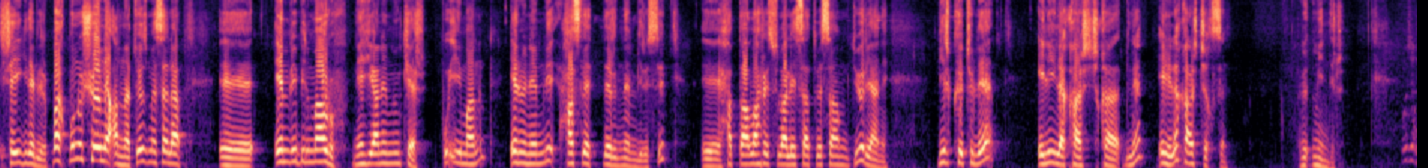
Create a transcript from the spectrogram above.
şeyi gidebilir. Bak bunu şöyle anlatıyoruz. Mesela e, emri bil maruf, nehyanil münker. Bu imanın en önemli hasletlerinden birisi. E, hatta Allah Resulü Aleyhisselatü Vesselam diyor yani bir kötülüğe eliyle karşı çıkabilen eliyle karşı çıksın. Mümindir. Hocam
